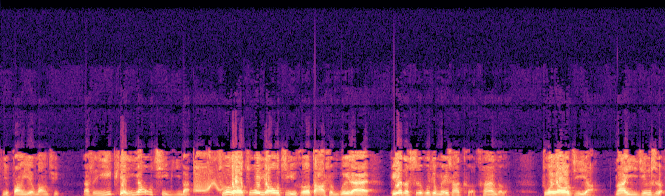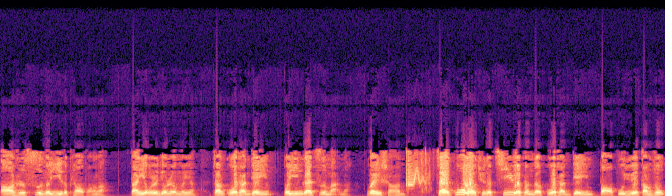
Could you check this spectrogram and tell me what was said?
你放眼望去，那是一片妖气弥漫，除了《捉妖记》和《大圣归来》，别的似乎就没啥可看的了。《捉妖记》啊，那已经是二十四个亿的票房了，但有人就认为啊。咱国产电影不应该自满呢？为啥呢？在过去的七月份的国产电影保护月当中，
